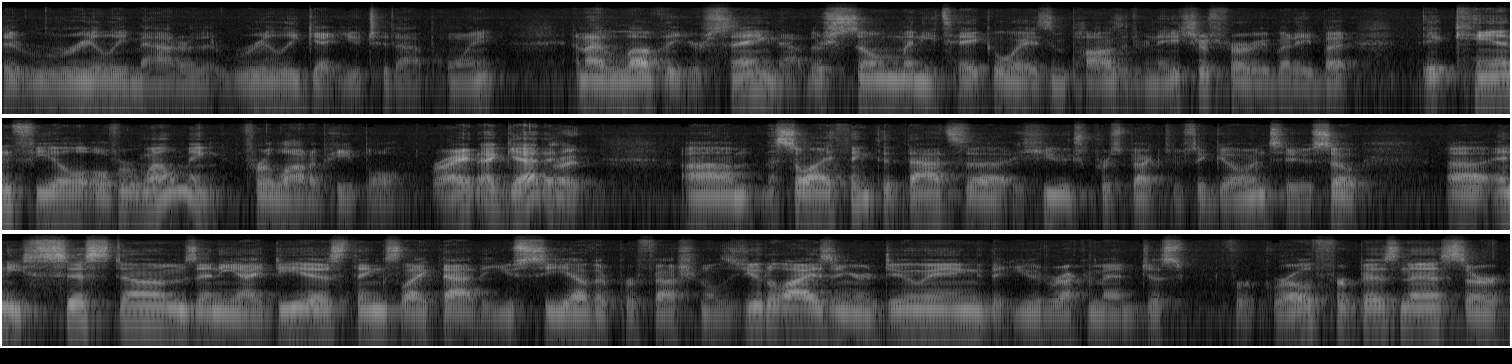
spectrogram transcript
that really matter, that really get you to that point. And I love that you're saying that. There's so many takeaways and positive natures for everybody, but it can feel overwhelming for a lot of people, right? I get it. Right. Um, so I think that that's a huge perspective to go into. So, uh, any systems, any ideas, things like that that you see other professionals utilizing or doing that you would recommend just for growth for business, or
